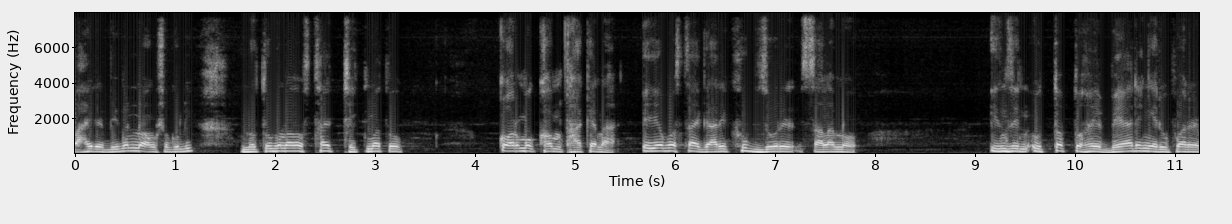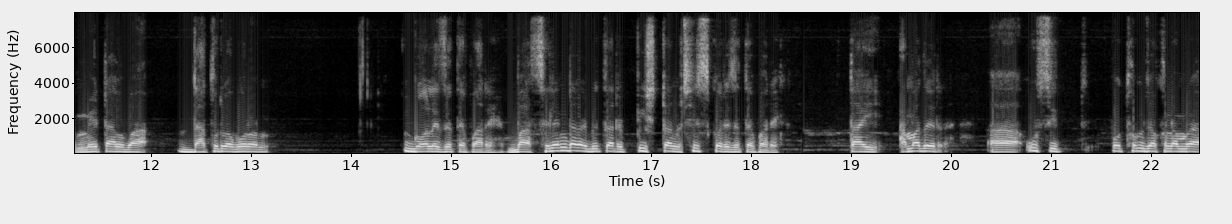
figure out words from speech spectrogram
বাহিরের বিভিন্ন অংশগুলি নতুন অবস্থায় ঠিকমতো কর্মক্ষম থাকে না। এই অবস্থায় গাড়ি খুব জোরে চালানো, ইঞ্জিন উত্তপ্ত হয়ে বেয়ারিং এর উপরে মেটাল বা ধাতুর আবরণ গলে যেতে পারে বা সিলিন্ডারের ভিতরে পিস্টন সিজ করে যেতে পারে। তাই আমাদের উচিত প্রথম যখন আমরা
